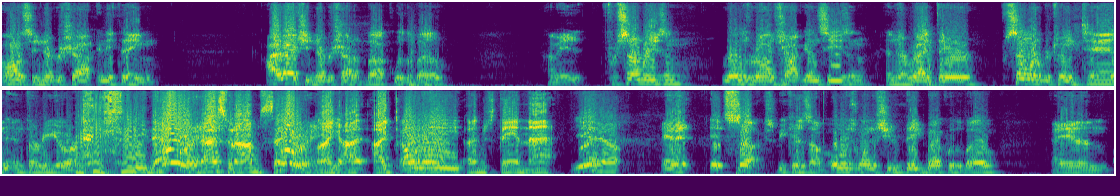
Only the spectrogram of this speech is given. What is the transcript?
honestly never shot anything. I've actually never shot a buck with a bow. I mean, for some reason, rolls around shotgun season, and they're right there, somewhere between ten and thirty yards. See, that's, that's what I'm saying. Bow range. Like I, I totally understand that. Yeah. Yeah. and it it sucks because I've always wanted to shoot a big buck with a bow, and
